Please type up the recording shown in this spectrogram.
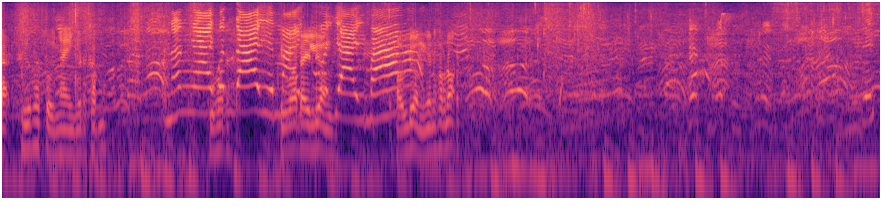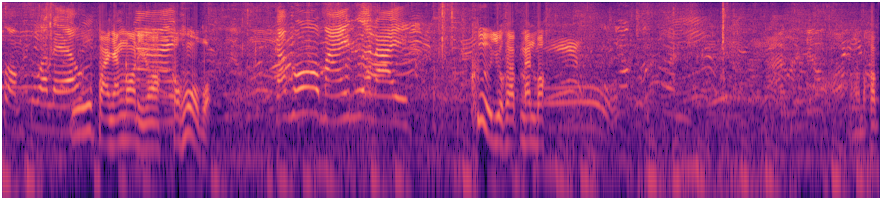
กะถือว่าตัวใหญ่อยู่นะครับ นั่นไงมันได้ไหมถือว่าได้เรื่อง ตัวใหญ่มากเอาเรื่องอยู่นะครับเนาะตัวแล้วอู้ปลายังนอนนี่เนาะเขาโห่บ่กระโห้ไหมหรืออะไรคืออยู่ครับแม่นบ่เอาละครับ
